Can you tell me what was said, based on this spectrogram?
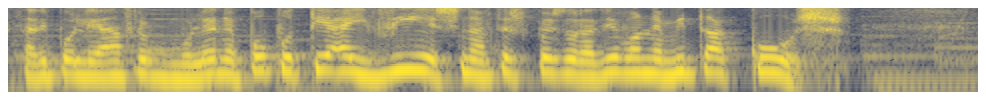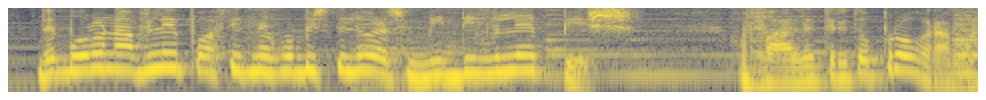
Δηλαδή πολλοί άνθρωποι μου λένε πω πω τι αηδίες είναι αυτές που παίζεις το ραδιόφωνο, ναι, μην το ακούς. Δεν μπορώ να βλέπω αυτή την εκπομπή στη τηλεόραση. Μην τη βλέπεις. Βάλε τρίτο πρόγραμμα.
